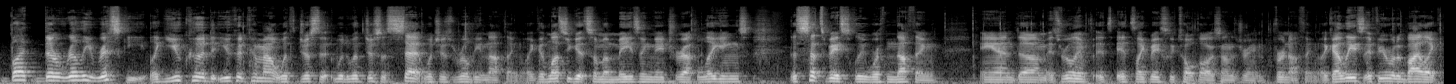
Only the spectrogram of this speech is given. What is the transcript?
but they're really risky. Like you could you could come out with just a, with, with just a set which is really nothing. Like unless you get some amazing nature wrath leggings, the set's basically worth nothing and um, it's really it's, it's like basically twelve dollars on the drain for nothing. Like at least if you were to buy like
